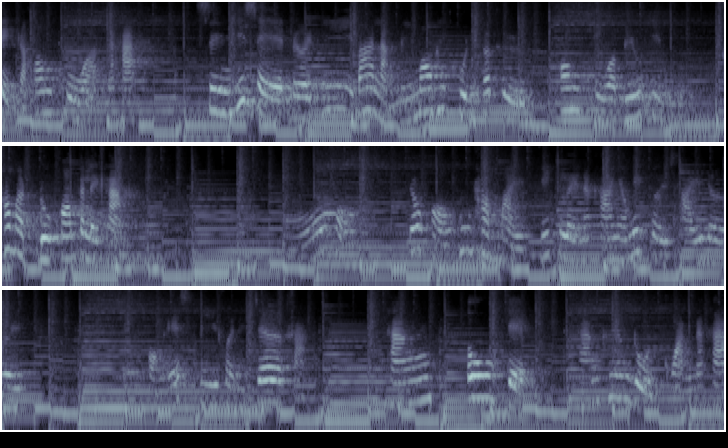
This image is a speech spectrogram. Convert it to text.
ติดกับห้องครัวนะคะ สิ่งพิเศษเลยที่บ้านหลังนี้มอบให้คุณก็คือห้องครัวบิวอินเข้ามาดูพร้อมกันเลยค่ะโอ้ เจ้าของเพิ่งทำใหม่กิ๊กเลยนะคะ ยังไม่เคยใช้เลยเป็นของ SB Furniture ค่ะ ทั้งตู้เก็บ ทั้งเครื่องดูดควันนะคะ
